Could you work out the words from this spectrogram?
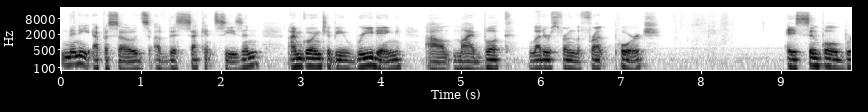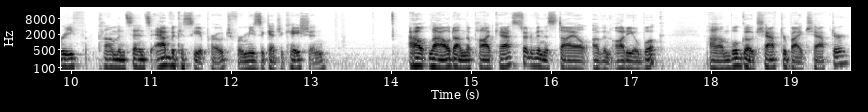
mini episodes of this second season, I'm going to be reading um, my book, Letters from the Front Porch, a simple, brief, common sense advocacy approach for music education out loud on the podcast, sort of in the style of an audiobook. Um, we'll go chapter by chapter.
